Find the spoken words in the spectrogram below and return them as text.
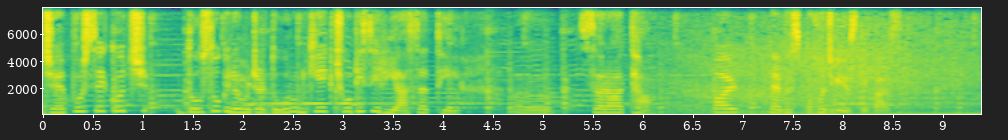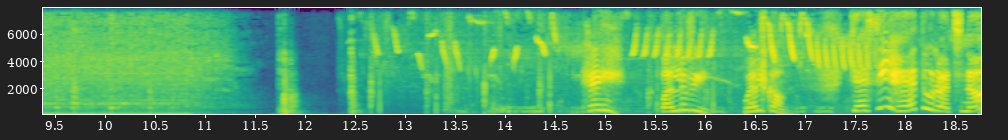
जयपुर से कुछ 200 किलोमीटर दूर उनकी एक छोटी सी रियासत थी अ, सराथा। और मैं बस पहुँच गई उसके पास। हे hey, पल्लवी वेलकम कैसी है तू रचना?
